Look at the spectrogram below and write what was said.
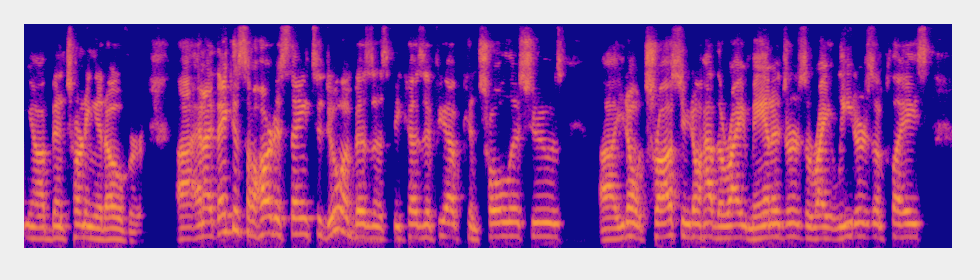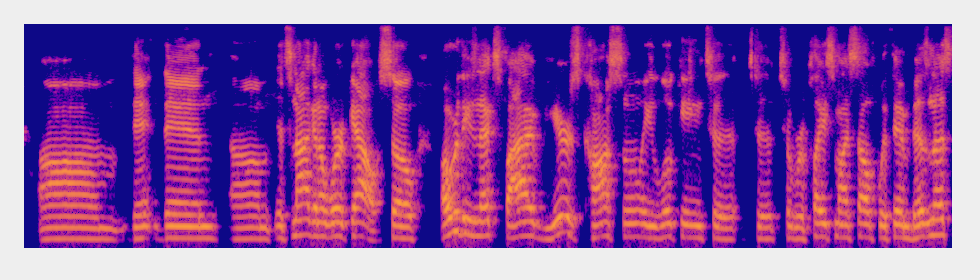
you know, I've been turning it over. Uh, and I think it's the hardest thing to do in business because if you have control issues, uh, you don't trust or you don't have the right managers, the right leaders in place, um, then, then um, it's not going to work out. So over these next five years, constantly looking to, to, to replace myself within business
